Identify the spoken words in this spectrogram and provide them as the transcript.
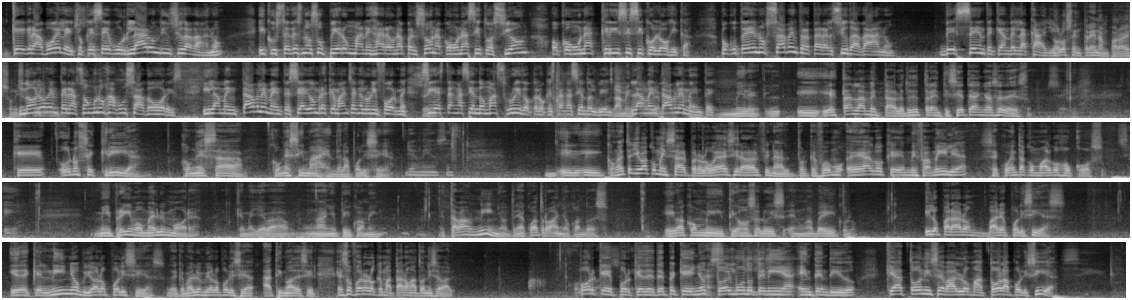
que grabó el hecho, que se burlaron de un ciudadano y que ustedes no supieron manejar a una persona con una situación o con una crisis psicológica. Porque ustedes no saben tratar al ciudadano decente que anda en la calle. No los entrenan para eso. Ni No los entrenan, son unos abusadores. Y lamentablemente, si hay hombres que manchan el uniforme, sí, Sí. están haciendo más ruido que lo que están haciendo el bien. Lamentablemente. Lamentablemente. Miren, y, y es tan lamentable, entonces 37 años hace de eso, Sí. que uno se cría con esa, con esa imagen de la policía. Dios mío, sí. Y, y con esto yo iba a comenzar, pero lo voy a decir ahora al final, porque fue es algo que en mi familia se cuenta como algo jocoso. Sí. Mi primo Melvin Mora, que me lleva un año y pico a mí, estaba un niño, tenía cuatro años cuando eso. Iba con mi tío José Luis en un vehículo y lo pararon varios policías. Y de que el niño vio a los policías, de que Melvin vio a los policías, atinó a decir, eso fueron los que mataron a Tony Sebal. ¿Por qué? Porque desde pequeño Así todo el mundo tenía entendido que a Tony Sebal lo mató la policía.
